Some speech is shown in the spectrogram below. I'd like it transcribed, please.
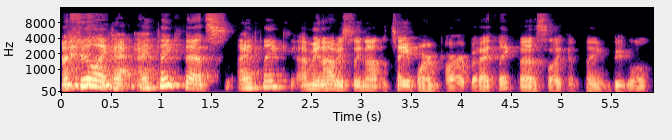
I feel like I, I think that's I think I mean obviously not the tapeworm part, but I think that's like a thing people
